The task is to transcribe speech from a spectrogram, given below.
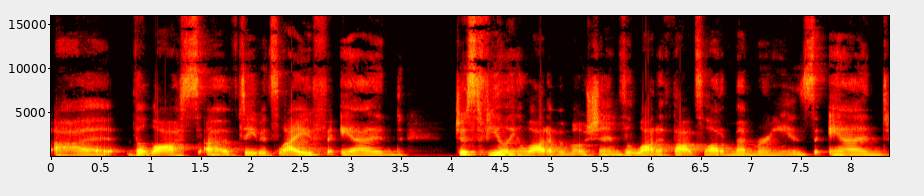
uh, the loss of David's life and just feeling a lot of emotions, a lot of thoughts, a lot of memories. And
